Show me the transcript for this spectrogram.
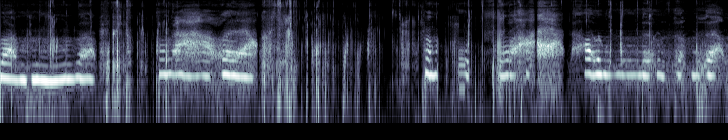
啦啦啦啦啦！嗯，哇，啦啦啦啦啦！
